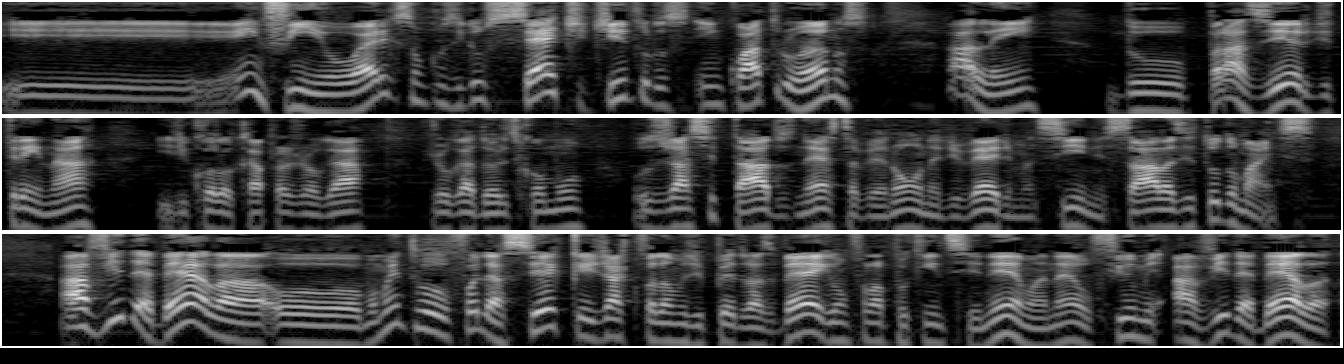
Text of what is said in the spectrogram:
E, enfim, o Ericsson conseguiu sete títulos em quatro anos, além do prazer de treinar e de colocar para jogar jogadores como os já citados, Nesta, Verona, Nedved, Mancini, Salas e tudo mais. A Vida é Bela, o momento Folha Seca, e já que falamos de Pedro Asberg, vamos falar um pouquinho de cinema, né? O filme A Vida é Bela,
